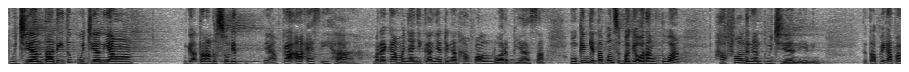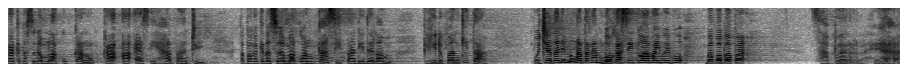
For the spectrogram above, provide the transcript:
pujian tadi itu pujian yang nggak terlalu sulit ya K A S I H. Mereka menyanyikannya dengan hafal luar biasa. Mungkin kita pun sebagai orang tua hafal dengan pujian ini. Tetapi apakah kita sudah melakukan K A S I H tadi? Apakah kita sudah melakukan kasih tadi dalam kehidupan kita? Pujian tadi mengatakan bahwa kasih itu apa ibu-ibu, bapak-bapak? Sabar ya.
